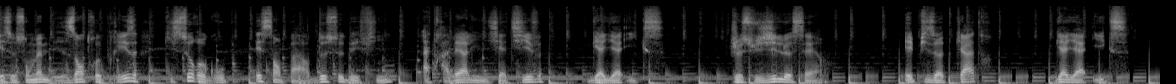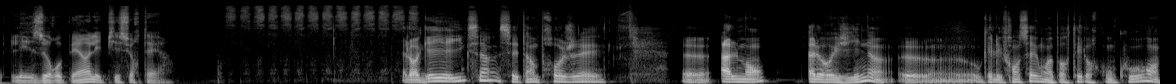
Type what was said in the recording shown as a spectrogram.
Et ce sont même des entreprises qui se regroupent et s'emparent de ce défi à travers l'initiative Gaia X. Je suis Gilles Le Serre. Épisode 4 Gaia X, les Européens les pieds sur terre. Alors Gaia X, c'est un projet euh, allemand à l'origine, euh, auquel les Français ont apporté leur concours,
